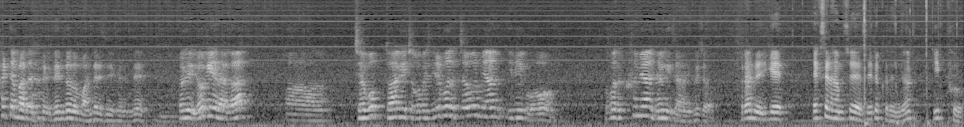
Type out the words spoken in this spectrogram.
할 때마다 random number 만들어지니 그런데 여기 여기에다가 어, 제곱 더하기 제곱에서 1보다 적으면 1이고 그보다 크면 0이잖아요. 그죠? 그러면 이게 엑셀 함수에서 이렇거든요. if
